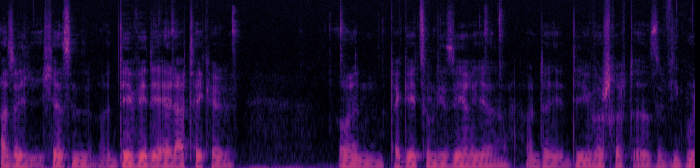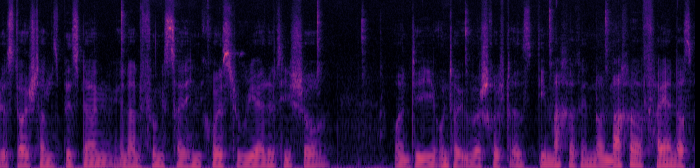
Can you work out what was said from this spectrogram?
Also hier ist ein DWDL-Artikel und da geht es um die Serie und die, die Überschrift ist, wie gut ist Deutschlands bislang in Anführungszeichen größte Reality-Show? Und die Unterüberschrift ist, die Macherinnen und Macher feiern das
